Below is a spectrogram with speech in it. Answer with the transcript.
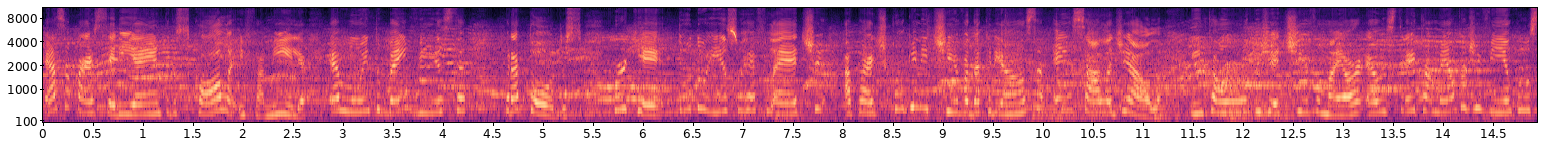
Essa parceria entre escola e família é muito bem vista para todos, porque tudo isso reflete a parte cognitiva da criança em sala de aula. Então, o objetivo maior é o estreitamento de vínculos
